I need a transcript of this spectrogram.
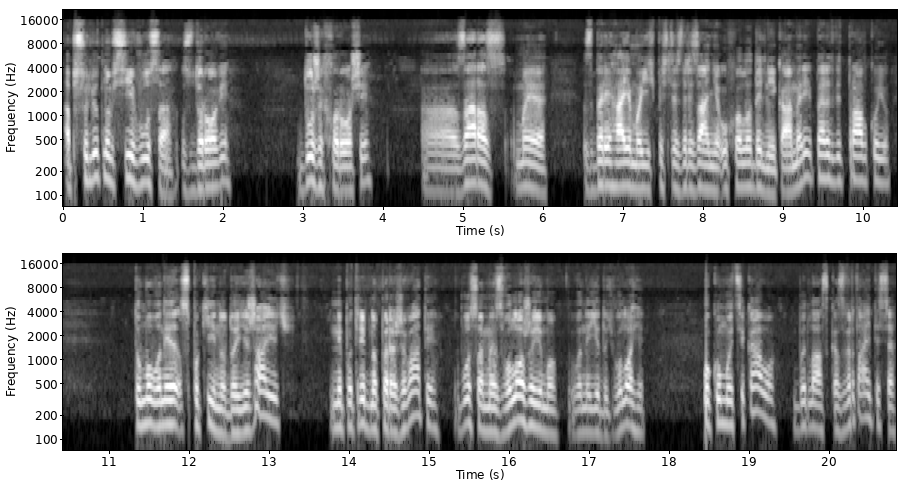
Абсолютно всі вуса здорові, дуже хороші. Е, Зараз ми зберігаємо їх після зрізання у холодильній камері перед відправкою. Тому вони спокійно доїжджають, не потрібно переживати. Вуса ми зволожуємо, вони їдуть вологі. Тому Кому цікаво, будь ласка, звертайтеся.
